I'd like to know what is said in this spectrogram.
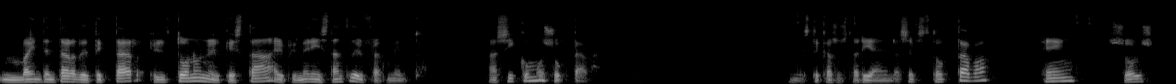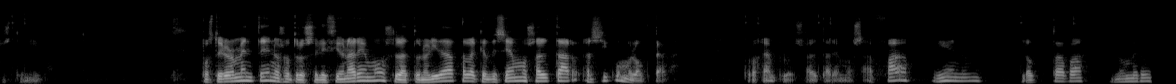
va a intentar detectar el tono en el que está el primer instante del fragmento, así como su octava. En este caso estaría en la sexta octava en sol sostenido. Posteriormente nosotros seleccionaremos la tonalidad a la que deseamos saltar así como la octava. Por ejemplo, saltaremos a Fa y en la octava número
